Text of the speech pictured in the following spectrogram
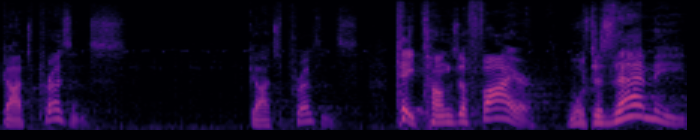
God's presence. God's presence. Okay, tongues of fire. What does that mean?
